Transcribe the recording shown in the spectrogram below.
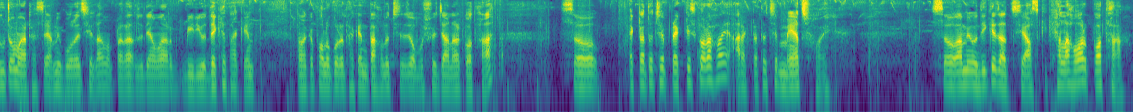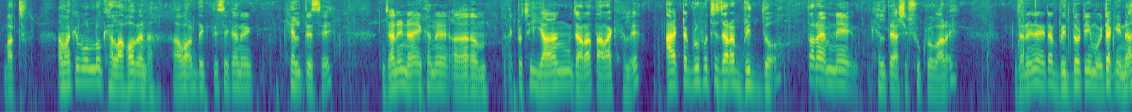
দুটো মাঠ আছে, আমি বলেছিলাম। আপনারা যদি আমার ভিডিও দেখে থাকেন, আমাকে ফলো করে থাকেন, তাহলে হচ্ছে যে অবশ্যই জানার কথা। সো একটা তো হচ্ছে প্র্যাকটিস করা হয়, আর একটা তো হচ্ছে ম্যাচ হয়। সো আমি ওদিকে যাচ্ছি। আজকে খেলা হওয়ার কথা বাট আমাকে বলল খেলা হবে না। আবার দেখতেছি এখানে খেলতেছে। জানি না, এখানে একটা হচ্ছে ইয়াং যারা, তারা খেলে। আর একটা গ্রুপ হচ্ছে যারা বৃদ্ধ, তারা এমনি খেলতে আসে শুক্রবারে। জানি না এটা বৃদ্ধ টিম ওইটা কিনা।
